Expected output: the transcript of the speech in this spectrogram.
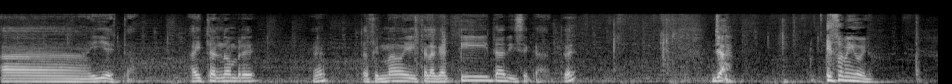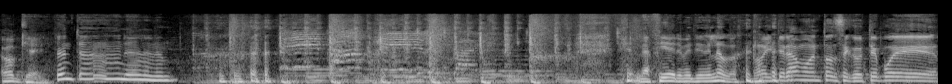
Ahí está. Ahí está el nombre. ¿eh? Está firmado y ahí está la cartita, dice carta. ¿eh? Ya. Eso, amigo. Ok. La fiebre me tiene loco. Reiteramos entonces que usted puede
